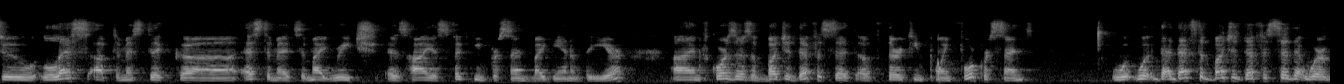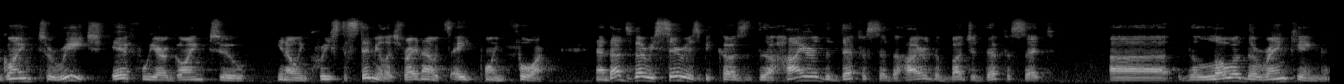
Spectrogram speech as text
to less optimistic uh, estimates, it might reach as high as 15% by the end of the year. Uh, and of course, there's a budget deficit of 13.4%. that's the budget deficit that we're going to reach if we are going to, you know, increase the stimulus. Right now, it's 8.4. And that's very serious because the higher the deficit, the higher the budget deficit, uh, the lower the ranking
